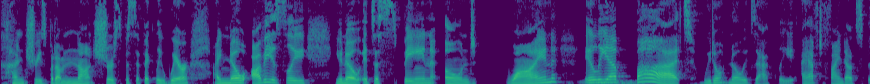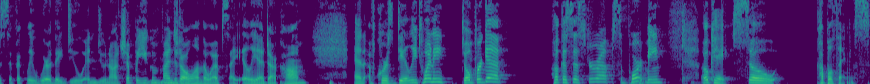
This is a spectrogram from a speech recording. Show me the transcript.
countries, but I'm not sure specifically where. I know, obviously, you know, it's a Spain owned wine, Iylia, but we don't know exactly. I have to find out specifically where they do and do not ship, but you can find it all on the website, iylia.com. And of course, Daily 20, don't forget, hook a sister up, support me. Okay, so couple things.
